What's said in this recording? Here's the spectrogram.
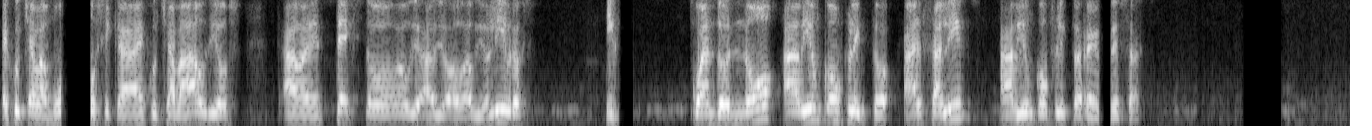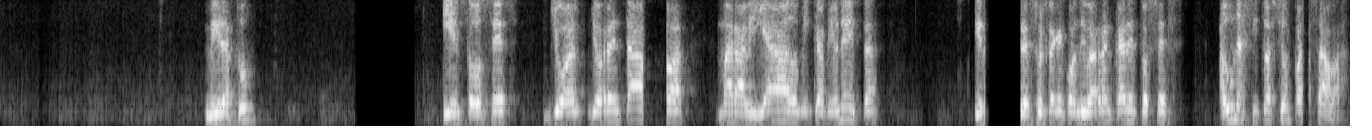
Escuchaba música, escuchaba audios, ah, texto, audio, audio, audiolibros. Y cuando no había un conflicto, al salir había un conflicto a regresar. Mira tú. Y entonces yo, yo rentaba maravillado mi camioneta y resulta que cuando iba a arrancar entonces a una situación pasaba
